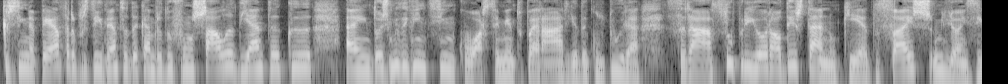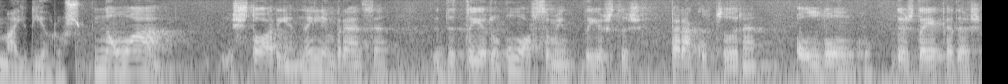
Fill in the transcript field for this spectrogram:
Cristina Pedra, presidente da Câmara do Funchal, adianta que em 2025 o orçamento para a área da cultura será superior ao deste ano, que é de 6 milhões e meio de euros. Não há história nem lembrança de ter um orçamento destes para a cultura ao longo das décadas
